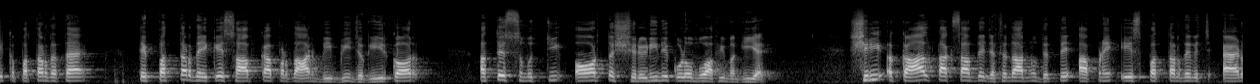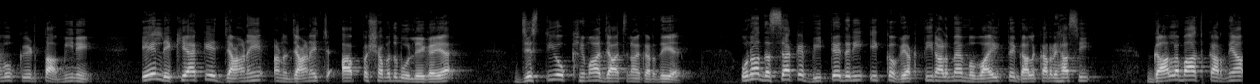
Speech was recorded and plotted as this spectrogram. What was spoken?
ਇੱਕ ਪੱਤਰ ਦਿੱਤਾ ਹੈ ਤੇ ਪੱਤਰ ਦੇ ਕੇ ਸਾਬਕਾ ਪ੍ਰਧਾਨ ਬੀਬੀ ਜਗੀਰ ਕੌਰ ਅਤੇ ਸਮੁੱਚੀ ਔਰਤ ਸ਼੍ਰੇਣੀ ਦੇ ਕੋਲੋਂ ਮੁਆਫੀ ਮੰਗੀ ਹੈ। ਸ਼੍ਰੀ ਅਕਾਲ ਤਖਤ ਸਾਹਿਬ ਦੇ ਜਥੇਦਾਰ ਨੂੰ ਦਿੱਤੇ ਆਪਣੇ ਇਸ ਪੱਤਰ ਦੇ ਵਿੱਚ ਐਡਵੋਕੇਟ ਧਾਮੀ ਨੇ ਇਹ ਲਿਖਿਆ ਕਿ ਜਾਣੇ ਅਣਜਾਣੇ ਚ ਅਪ ਸ਼ਬਦ ਬੋਲੇ ਗਏ ਆ, ਜਿਸ ਦੀ ਉਹ ਖਿਮਾ ਜਾਚਨਾ ਕਰਦੇ ਆ। ਉਹਨਾਂ ਦੱਸਿਆ ਕਿ ਬੀਤੇ ਦਿਨੀ ਇੱਕ ਵਿਅਕਤੀ ਨਾਲ ਮੈਂ ਮੋਬਾਈਲ ਤੇ ਗੱਲ ਕਰ ਰਿਹਾ ਸੀ। ਗੱਲਬਾਤ ਕਰਦਿਆਂ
